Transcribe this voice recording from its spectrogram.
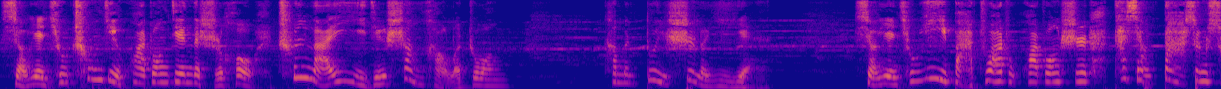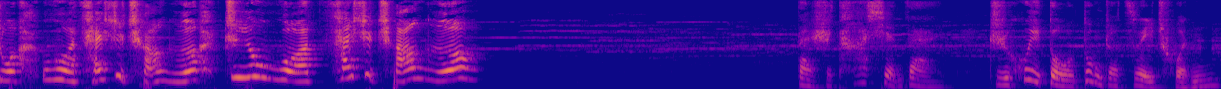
小燕秋冲进化妆间的时候，春来已经上好了妆。他们对视了一眼。小燕秋一把抓住化妆师，她想大声说：“我才是嫦娥，只有我才是嫦娥。”但是她现在只会抖动着嘴唇，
